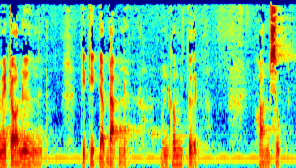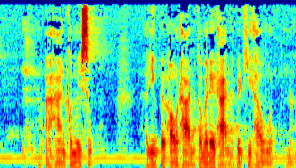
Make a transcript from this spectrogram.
ไม่ต่อเนื่องติดติดดับดับเนี่ยมันก็ไม่เกิด ความสุข อาหารก็ไม่สุขถ้ายิ่งไปเผาถ่านก็ไม่ได้ถ่านเป็นขี้เท่าหมดนะ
